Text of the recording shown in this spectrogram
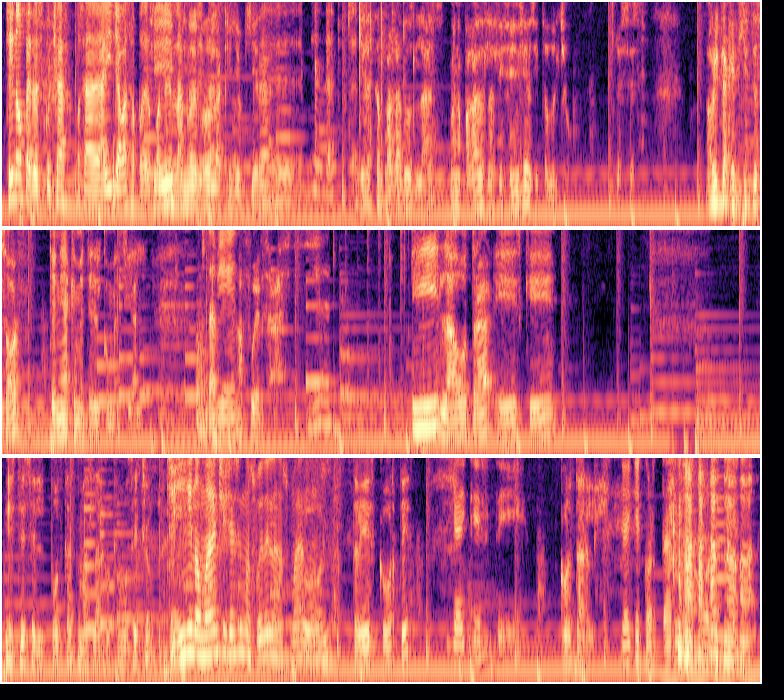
Sí, no, pero escuchar. O sea, ahí ya vas a poder sí poner las poner rolitas. rola que yo quiera Eh, ya están pagados las bueno pagadas las licencias y todo el show ese es ahorita que dijiste surf tenía que meter el comercial Está bien. a fuerzas Yeah. y la otra es que este es el podcast más largo que hemos hecho Sí, no manches, ya se nos fue de las manos. con tres cortes Ya hay que este. cortarle. Ya hay que cortarle porque- No,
